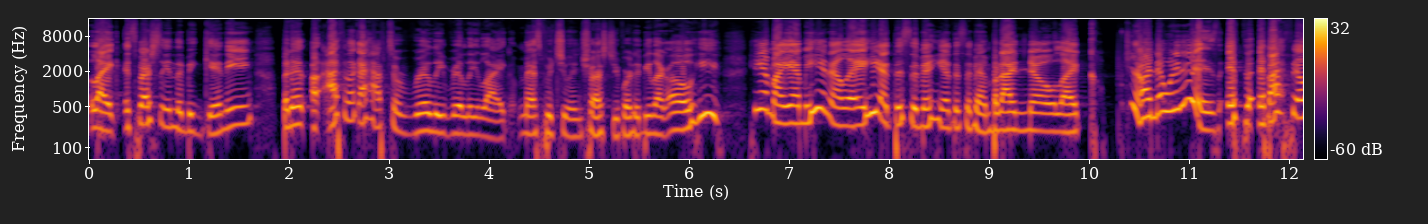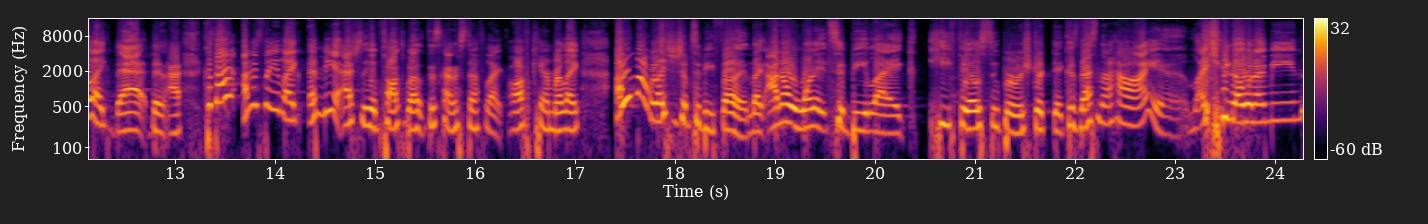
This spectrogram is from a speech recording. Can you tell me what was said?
Like especially in the beginning, but it, I feel like I have to really, really like mess with you and trust you for it to be like, oh, he he in Miami, he in LA, he at this event, he at this event. But I know like you know, I know what it is. If the, if I feel like that, then I because I, I like, and me and actually have talked about this kind of stuff like off camera. Like, I want my relationship to be fun. Like, I don't want it to be like he feels super restricted because that's not how I am. Like, you know what I mean?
